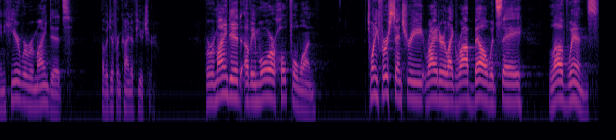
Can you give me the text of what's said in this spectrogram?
And here we're reminded of a different kind of future. We're reminded of a more hopeful one. A 21st century writer like Rob Bell would say, Love wins.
